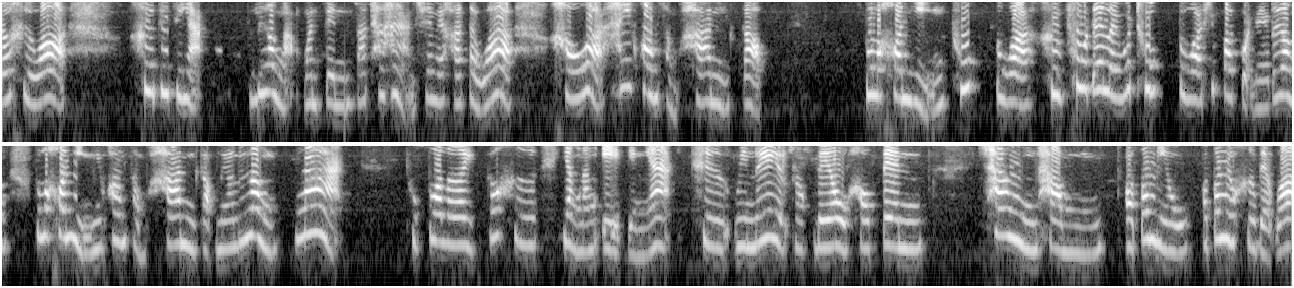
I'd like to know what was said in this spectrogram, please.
ก็คือว่า คือจริงๆอะเรื่องอะมันเป็นรัฐทหารใช่ไหมคะ แต่ว่าเขาอะให้ความสำคัญกับตัวละครหญิงทุกตัวคือพูดได้เลยว่าทุกตัวที่ปรากฏในเรื่อง ตัวละครหญิงมีความสำคัญกับเนื้อเรื่องมาก ทุกตัวเลยก็คืออย่างนางเอกอย่างเงี้ย คือวินรี่ร็อกเบลเขาเป็นช่างทำ automail automail คือแบบว่า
